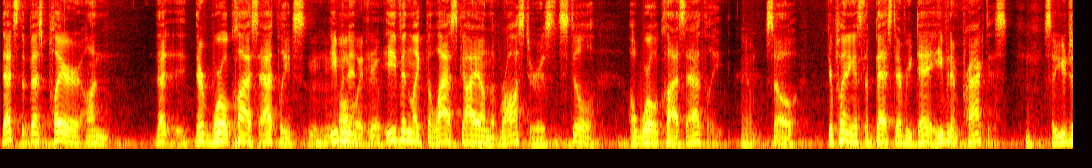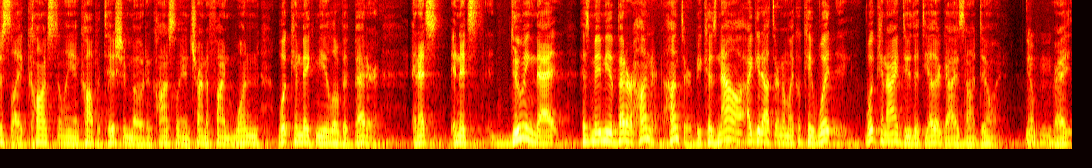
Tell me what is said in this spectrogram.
that's the best player on that they're world class athletes. Even Mm-hmm. All the in- way through. even like the last guy on the roster is still a world class athlete. So you're playing against the best every day, even in practice. so you're just like constantly in competition mode and constantly in trying to find one what can make me a little bit better. And that's and it's doing that has made me a better hunter, hunter because now I get out there and I'm like, okay, what what can I do that the other guy's not doing? Yep. Right?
